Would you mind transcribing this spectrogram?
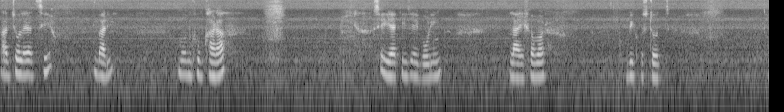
আর চলে যাচ্ছি বাড়ি। মন খুব খারাপ। সেই একই সেই বোরিং লাইফ আমার। খুবই কষ্ট হচ্ছে। তো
